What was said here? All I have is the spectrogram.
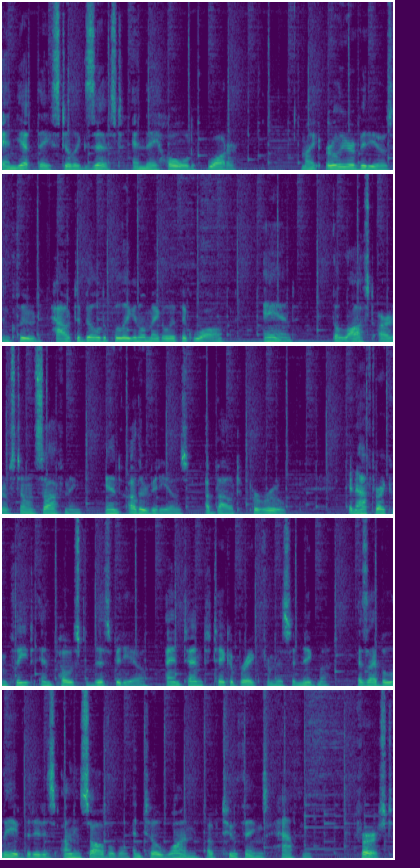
and yet they still exist and they hold water. My earlier videos include how to build a polygonal megalithic wall and the lost art of stone softening and other videos about Peru. And after I complete and post this video, I intend to take a break from this enigma as I believe that it is unsolvable until one of two things happen. First,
